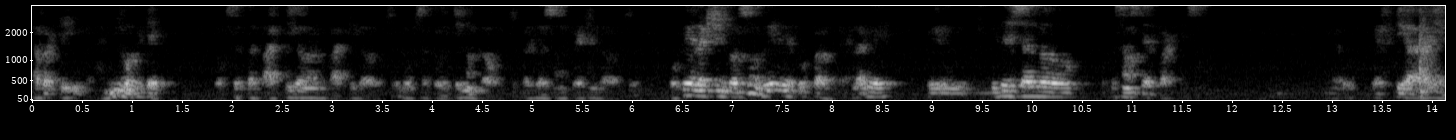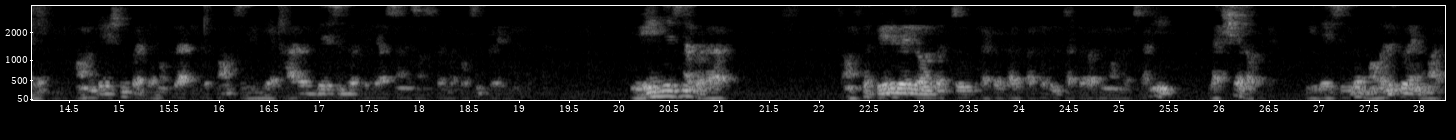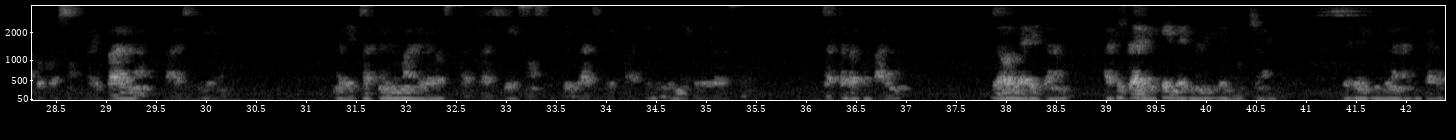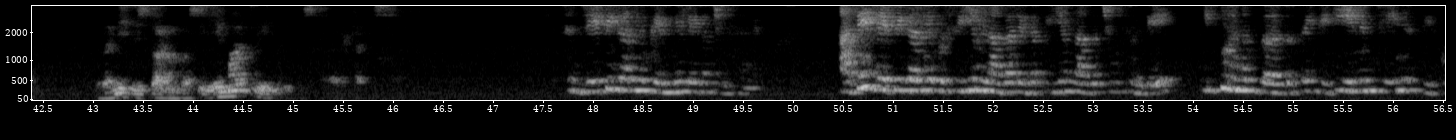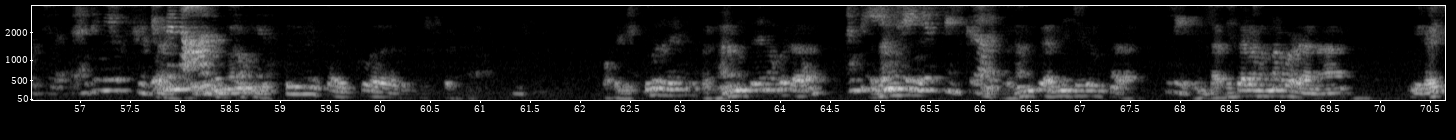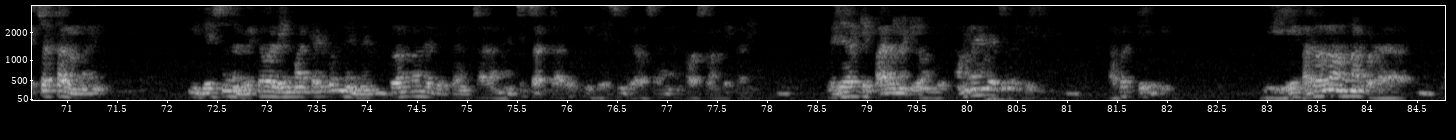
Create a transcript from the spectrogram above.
కాబట్టి అన్నీ ఒకటే. లోక్సత్తా పార్టీగా ఉన్న పార్టీ కావచ్చు లోక్సత్తా ఉద్యమం కావచ్చు ప్రజాస్వామ్య పీఠం కావచ్చు ఒకే ఎలక్షన్ కోసం వేరే వేరే రూపాలు ఉంటాయి. అలాగే విదేశాల్లో ఒక సంస్థ ఏర్పాటు చేశాం ఎఫ్టీఆర్ఐ అని foundation for democratic reforms in India భారతదేశంలో ప్రజాస్వామ్య సంస్కరణల కోసం ప్రయత్నం ఇవి ఏం చేసినా కూడా సంస్థ పేరు వేరుగా ఉండొచ్చు రకరకాల పద్ధతులు చట్టబద్ధంగా ఉండొచ్చు కానీ లక్ష్యాలు ఒకటి ఈ దేశంలో మౌలికమైన మార్పు కోసం పరిపాలన రాజకీయం. మరి చట్ట నిర్మాణ వ్యవస్థ రాజకీయ సంస్కృతి రాజకీయ పార్టీలు ఎన్నికల వ్యవస్థ చట్టబద్ధ పాలన జవాబుదారీతనం అధికార వికేంద్రీకరణ ముఖ్యమైన ప్రజలకు అధికారం. ఇవన్నీ తీసుకోవడం కోసం ఏ మార్పు ఏంటి తీసుకోవాలి ఎట్లా తీసుకోవాలి? సార్ జేపీ గారిని ఒక ఎమ్మెల్యేగా చూసాను అదే జేపీ గారిని ఒక సీఎం లాగా లేదా పిఎం లాగా చూసుంటే ఇప్పుడున్న సొసైటీకి ఏమేమి చేంజెస్ తీసుకొచ్చేవారు సార్ అంటే మీరు ఎప్పుడైనా ఆలోచించారా? ఒక వ్యక్తి కూడా ప్రధానమంత్రి అయినా కూడా అంటే ఏం చేంజెస్ అన్ని ఇంత అధికారం ఉన్నా కూడా ఈ చట్టాలు ఉన్నాయి. ఈ దేశంలో మిగతా వాళ్ళు ఏం మాట్లాడుకొని నేను నిర్ద్వందంగా చెప్పాను చాలా మంచి చట్టాలు ఈ దేశం వ్యవసాయానికి అవసరం చెప్పని మెజారిటీ పార్లమెంట్లో ఉంది. చివరికి. కాబట్టి ఏ పదవిలో ఉన్నా కూడా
